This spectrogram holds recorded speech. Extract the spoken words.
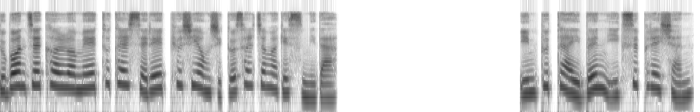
두 번째 column의 total 셀의 표시 형식도 설정하겠습니다. input type은 expression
